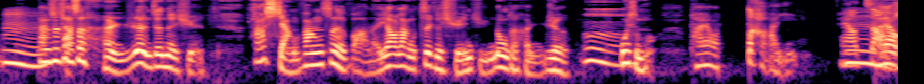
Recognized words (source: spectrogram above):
嗯，但是他是很认真的选，他想方设法的要让这个选举弄得很热，嗯，为什么？他要大赢，还要他要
